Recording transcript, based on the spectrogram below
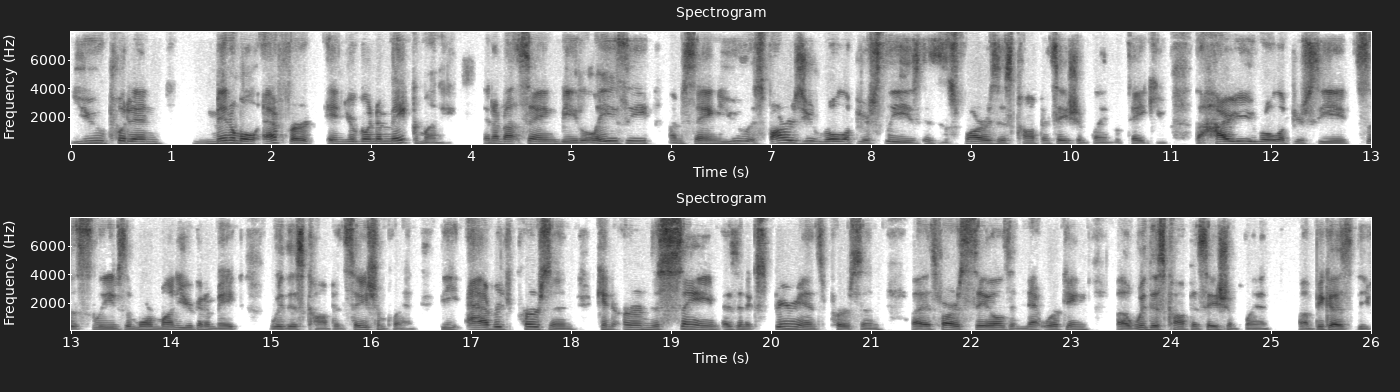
You put in minimal effort and you're going to make money and I'm not saying be lazy. I'm saying you, as far as you roll up your sleeves, is as far as this compensation plan will take you. The higher you roll up your sleeves, the more money you're going to make with this compensation plan. The average person can earn the same as an experienced person uh, as far as sales and networking uh, with this compensation plan um, because the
